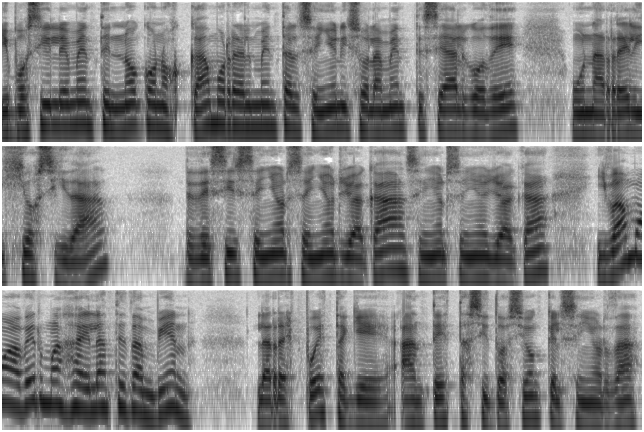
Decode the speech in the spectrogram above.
Y posiblemente no conozcamos realmente al Señor y solamente sea algo de una religiosidad, de decir Señor, Señor, yo acá, Señor, Señor, yo acá. Y vamos a ver más adelante también la respuesta que ante esta situación que el Señor da.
